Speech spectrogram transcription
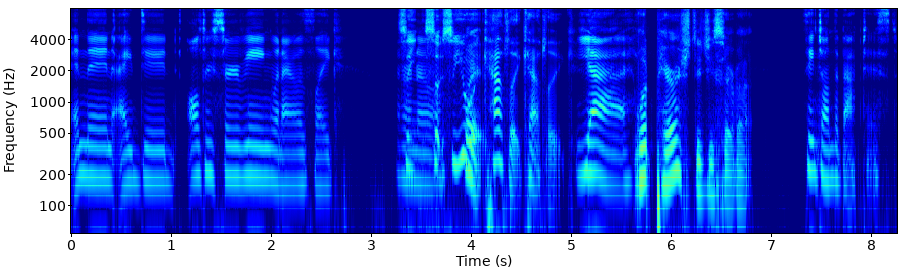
and then I did altar serving when I was like, I so, don't know. so so you were Catholic Catholic. yeah, What parish did you serve at? St. John the Baptist.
